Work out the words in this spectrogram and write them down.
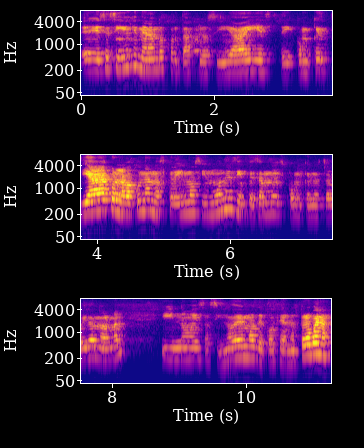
eh, se siguen generando contagios y hay este como que ya con la vacuna nos creímos inmunes y empezamos como que nuestra vida normal y no es así, no debemos de confiarnos. Pero bueno,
